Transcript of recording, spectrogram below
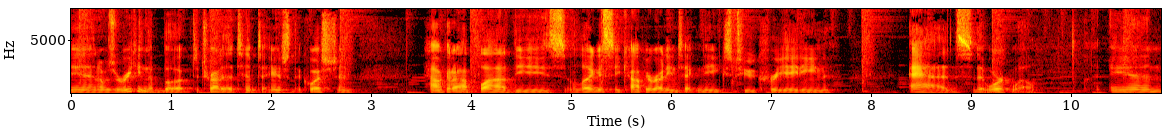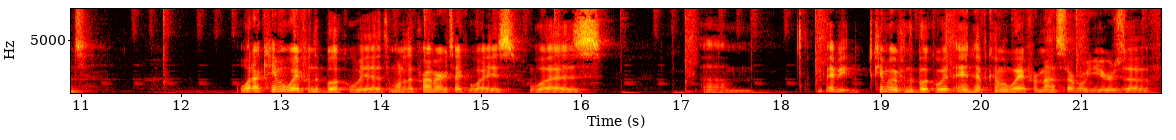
And I was reading the book to try to attempt to answer the question how could I apply these legacy copywriting techniques to creating ads that work well? And what I came away from the book with, one of the primary takeaways was um, maybe came away from the book with, and have come away from my several years of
